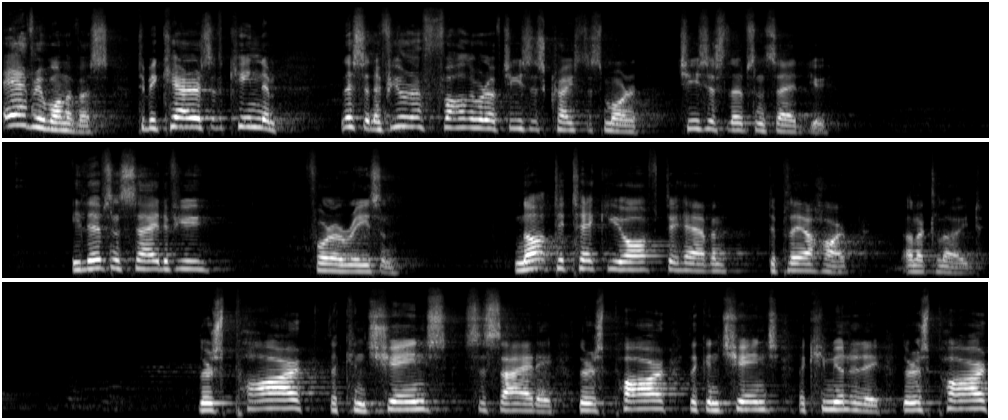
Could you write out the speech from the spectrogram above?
Every one of us to be carriers of the kingdom. Listen, if you're a follower of Jesus Christ this morning, Jesus lives inside you. He lives inside of you for a reason. Not to take you off to heaven to play a harp on a cloud. There's power that can change society. There's power that can change a community. There is power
